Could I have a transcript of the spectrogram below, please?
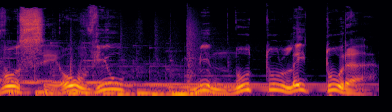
Você ouviu Minuto Leitura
